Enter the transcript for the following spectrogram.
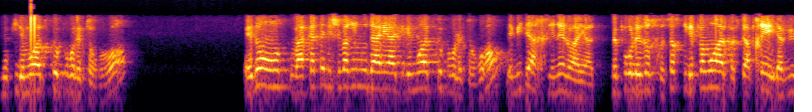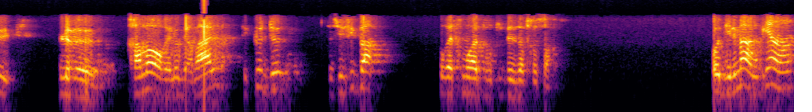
donc il est moide que pour les taureaux, et donc, il est moide que pour les taureaux. Mais pour les autres sortes, il est pas moide, parce qu'après il a vu le Hamor et le Gamal, c'est que deux. Ça suffit pas pour être moide pour toutes les autres sortes. Odilma, ou bien,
